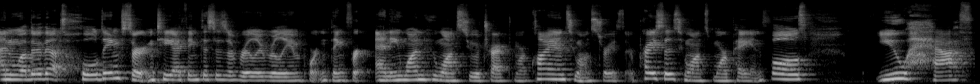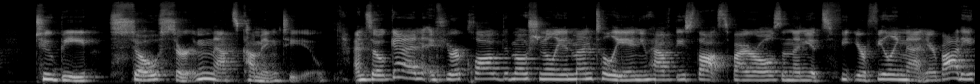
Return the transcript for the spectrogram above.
And whether that's holding certainty, I think this is a really, really important thing for anyone who wants to attract more clients, who wants to raise their prices, who wants more pay in fulls. You have to be so certain that's coming to you. And so again, if you're clogged emotionally and mentally and you have these thought spirals and then it's you're feeling that in your body,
